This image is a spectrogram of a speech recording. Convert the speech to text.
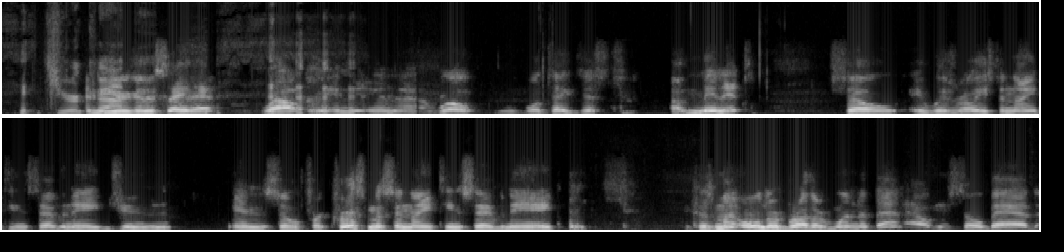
it's your I copy. knew you were going to say that. Well, in, in, uh, we'll we'll take just a minute. So it was released in 1978 June, and so for Christmas in 1978, because my older brother wanted that album so bad,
